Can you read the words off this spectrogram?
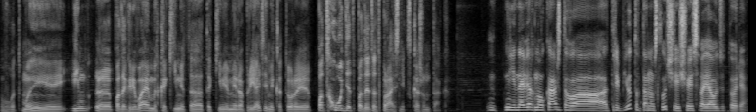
Вот, мы им э, подогреваем их какими-то такими мероприятиями, которые подходят под этот праздник, скажем так. И, наверное, у каждого атрибута в данном случае еще и своя аудитория.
